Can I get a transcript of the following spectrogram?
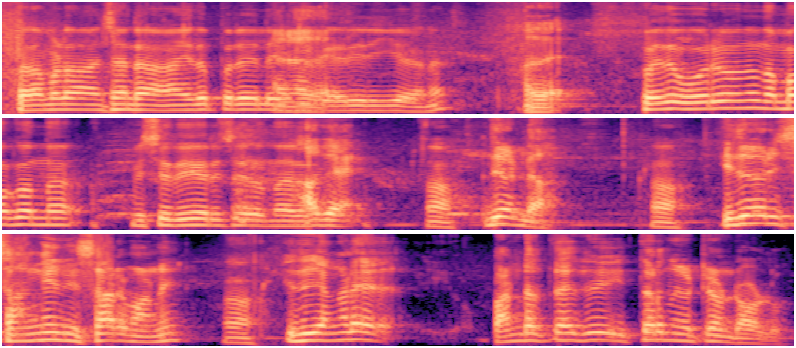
ഇപ്പം നമ്മൾ ആശാന്റെ ആയുധപ്പുരയിലേക്ക് കയറിയിരിക്കുകയാണ്. അതെ. അപ്പൊ ഇത് ഓരോന്നും നമുക്കൊന്ന് വിശദീകരിച്ച് തന്നാലും അതെ. ആ. ഇത് കണ്ടോ? ആ. ഇതൊരു സംഗതി നിസ്സാരമാണ്. ഇത് ഞങ്ങളെ പണ്ടത്തേത് ഇത്ര നീട്ടുണ്ടാവുള്ളൂ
